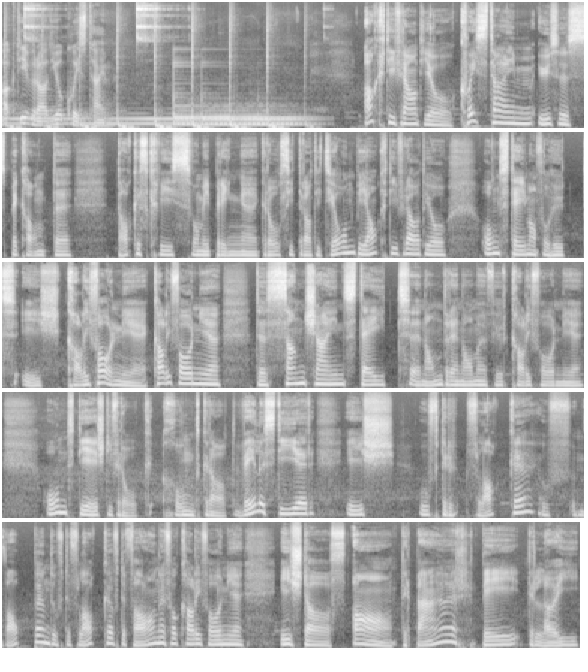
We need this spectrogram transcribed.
Aktiv Radio Quiz Time. Aktiv Radio Quiz Time, unser bekanntes Tagesquiz, das wir bringen. Grosse Tradition bei Aktiv Radio. Und das Thema von heute ist Kalifornien. Kalifornien, der Sunshine State, ein anderer Name für Kalifornien. Und die erste Frage kommt gerade. Welches Tier ist auf der Flagge, auf dem Wappen und auf der Flagge, auf der Fahne von Kalifornien, ist das A. der Bär, B. der Leu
